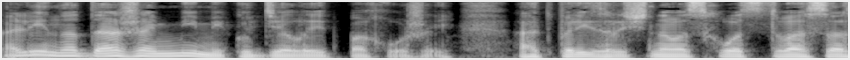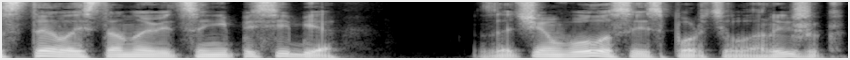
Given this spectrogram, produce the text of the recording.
Алина даже мимику делает похожей. От призрачного сходства со Стеллой становится не по себе. Зачем волосы испортила, Рыжик?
